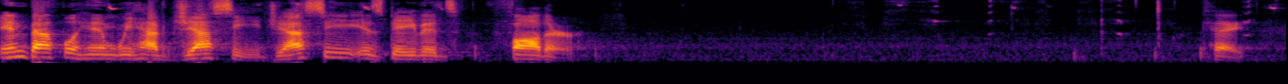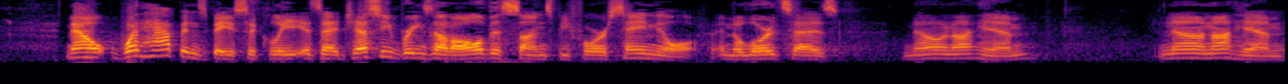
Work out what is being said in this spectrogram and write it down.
in Bethlehem, we have Jesse. Jesse is David's father. Okay. Now, what happens basically is that Jesse brings out all of his sons before Samuel, and the Lord says, No, not him. No, not him.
